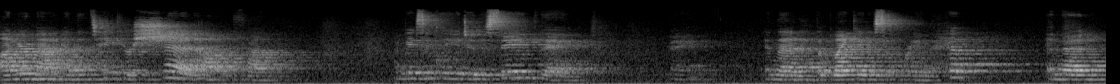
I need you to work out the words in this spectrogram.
on your mat and then take your shin out in front. And basically you do the same thing, right? And then the blanket is supporting the hip and then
